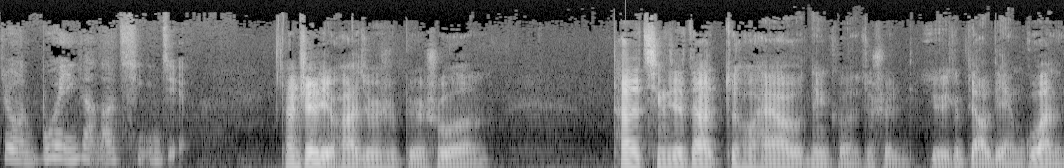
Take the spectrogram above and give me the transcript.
就不会影响到情节。但这里的话，就是比如说，他的情节在最后还要那个，就是有一个比较连贯的。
